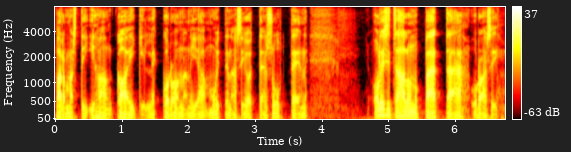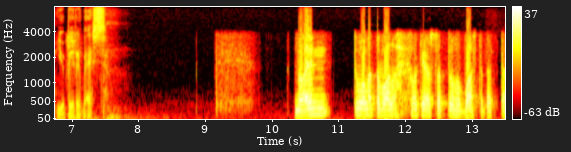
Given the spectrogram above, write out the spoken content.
varmasti ihan kaikille koronan ja muiden asioiden suhteen. Olisit sä halunnut päättää urasi jypiriveissä? No en tuolla tavalla oikein osaa tuohon vastata, että,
